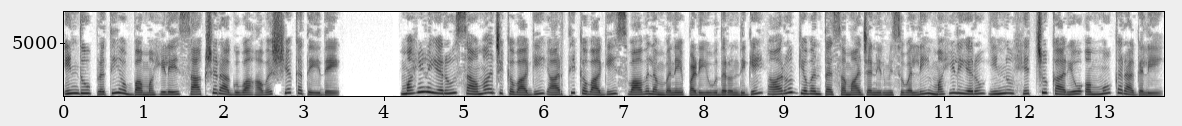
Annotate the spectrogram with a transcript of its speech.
ಇಂದು ಪ್ರತಿಯೊಬ್ಬ ಮಹಿಳೆ ಸಾಕ್ಷರಾಗುವ ಅವಶ್ಯಕತೆಯಿದೆ ಮಹಿಳೆಯರು ಸಾಮಾಜಿಕವಾಗಿ, ಆರ್ಥಿಕವಾಗಿ ಸ್ವಾವಲಂಬನೆ ಪಡೆಯುವುದರೊಂದಿಗೆ ಆರೋಗ್ಯವಂತ ಸಮಾಜ ನಿರ್ಮಿಸುವಲ್ಲಿ ಮಹಿಳೆಯರು ಇನ್ನೂ ಹೆಚ್ಚು ಕಾರ್ಯೋಮ್ಮುಖರಾಗಲಿ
